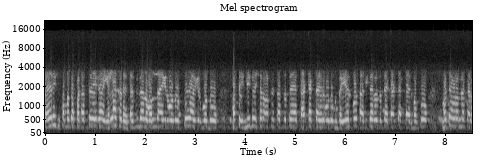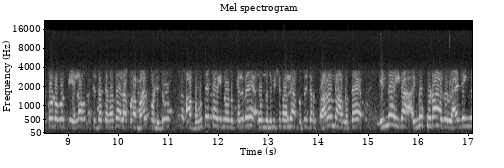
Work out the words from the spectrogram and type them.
ತಯಾರಿಗೆ ಸಂಬಂಧಪಟ್ಟಂತೆ ಈಗ ಎಲ್ಲಾ ಕಡೆ ಟರ್ಮಿನಲ್ ಒನ್ ಆಗಿರ್ಬೋದು ಟೂ ಆಗಿರ್ಬೋದು, ಮತ್ತೆ ಇಮಿಗ್ರೇಷನ್ ಆಫೀಸರ್ ಜೊತೆ ಕಾಂಟ್ಯಾಕ್ಟ್ ಆಗಿರ್ಬೋದು, ಮತ್ತೆ ಏರ್ಪೋರ್ಟ್ ಅಧಿಕಾರಿಗಳ ಜೊತೆ ಕಾಂಟ್ಯಾಕ್ಟ್ ಆಗಿರ್ಬೇಕು, ಮತ್ತೆ ಅವರನ್ನ ಕರ್ಕೊಂಡು ಹೋಗೋಕೆ ಎಲ್ಲಾ ಒಂದು ಸಿದ್ಧತೆಗಳನ್ನ ಎಲ್ಲ ಕೂಡ ಮಾಡ್ಕೊಂಡಿದ್ರು. ಆ ಬಹುತೇಕ ಇನ್ನೊಂದು ಕೆಲವೇ ಒಂದು ನಿಮಿಷಗಳಲ್ಲಿ ಆ ಪ್ರೊಸೀಜರ್ ಪ್ರಾರಂಭ ಆಗುತ್ತೆ. ಇನ್ನ ಈಗ ಇನ್ನು ಕೂಡ ಅದು ಲ್ಯಾಂಡಿಂಗ್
